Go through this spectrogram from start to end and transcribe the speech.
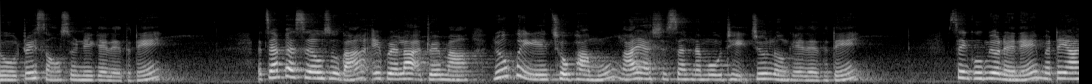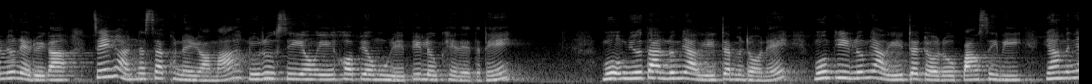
တို့တွဲဆောင်ဆွေးနွေးခဲ့တဲ့တဲ့အကြံဖက်စစ်အုပ်စုကဧပြီလအတွင်းမှာလူ့ခွင့်ရေးချိုးဖောက်မှု982မှုအထိကျူးလွန်ခဲ့တဲ့တဲ့စင်ကူးမြို့နယ်နဲ့မတရားမြို့နယ်တွေကကျေးရွာ28ရွာမှာလူမှုစီယုံရေးဟောပြောမှုတွေပြုလုပ်ခဲ့တဲ့တဲ့ မွန်အမျိုးသားလွတ်မြောက်ရေးတပ်မတော်နဲ့မွန်ပြည်လွတ်မြောက်ရေးတပ်တော်တို့ပေါင်းစည်းပြီးရာမည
